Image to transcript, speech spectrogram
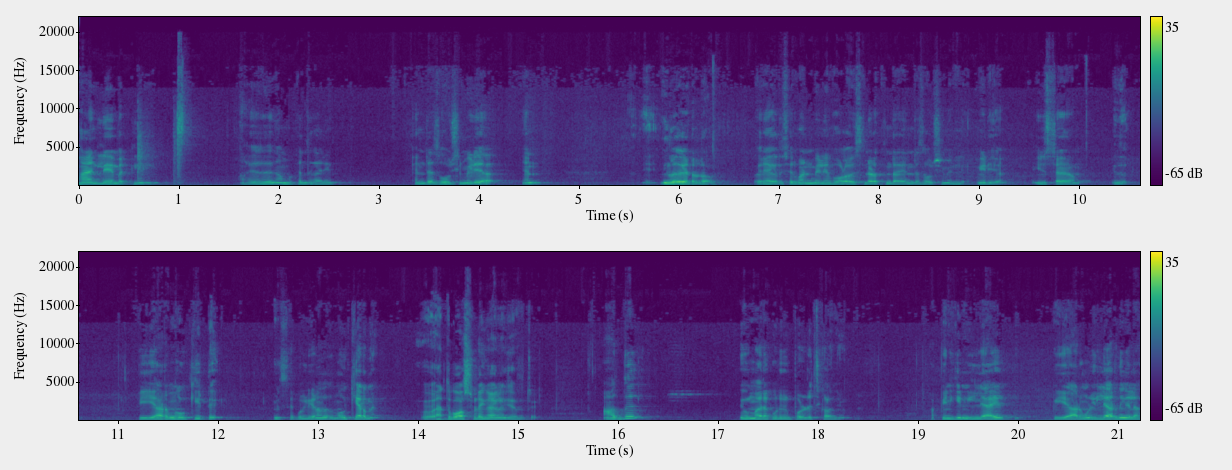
ഹാൻഡിൽ ചെയ്യാൻ പറ്റില്ല. അതായത് നമുക്കെന്ത് കാര്യം? എന്റെ സോഷ്യൽ മീഡിയ ഞാൻ നിങ്ങൾ കേട്ടോ ഒരു ഏകദേശം ഒരു വൺ മില്യൺ ഫോളോവേഴ്സിന്റെ അടുത്തുണ്ടായ എന്റെ സോഷ്യൽ മീഡിയ മീഡിയ ഇൻസ്റ്റാഗ്രാം ഇത്. പി ആർ നോക്കിയിട്ട് മീൻസ് പുള്ളിയാണ് അത് നോക്കിയായിരുന്നേ അത് പോസ്റ്ററുടെയും കാര്യങ്ങൾ ചെയ്തിട്ട്. അത് ഇവന്മാരെ കൂടി പൊഴിച്ച് കളഞ്ഞു. അപ്പോൾ എനിക്ക് ഇല്ലായി പി ആറും കൂടി ഇല്ലായിരുന്നില്ല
